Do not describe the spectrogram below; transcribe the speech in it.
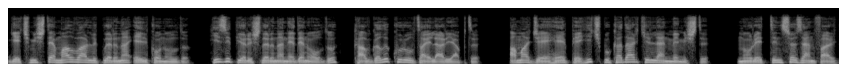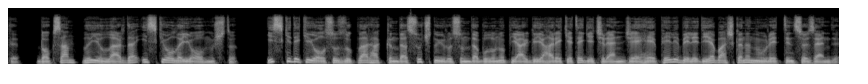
Geçmişte mal varlıklarına el konuldu. Hizip yarışlarına neden oldu, kavgalı kurultaylar yaptı. Ama CHP hiç bu kadar kirlenmemişti. Nurettin Sözen farkı, 90'lı yıllarda İSKİ olayı olmuştu. İSKİ'deki yolsuzluklar hakkında suç duyurusunda bulunup yargıyı harekete geçiren CHP'li belediye başkanı Nurettin Sözen'di.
